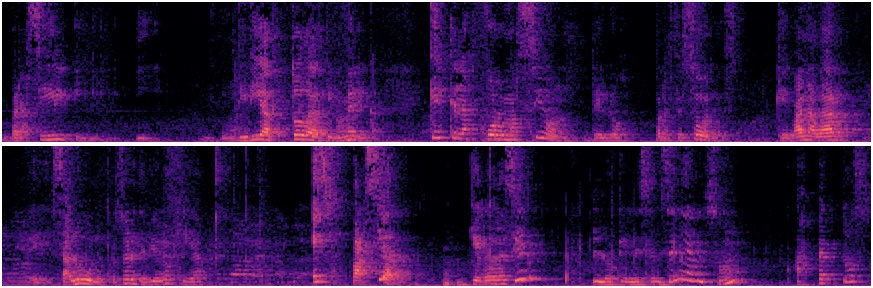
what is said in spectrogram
Brasil y, y diría toda Latinoamérica, que es que la formación de los profesores que van a dar eh, salud, los profesores de biología, es parcial. Quiero decir, lo que les enseñan son aspectos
